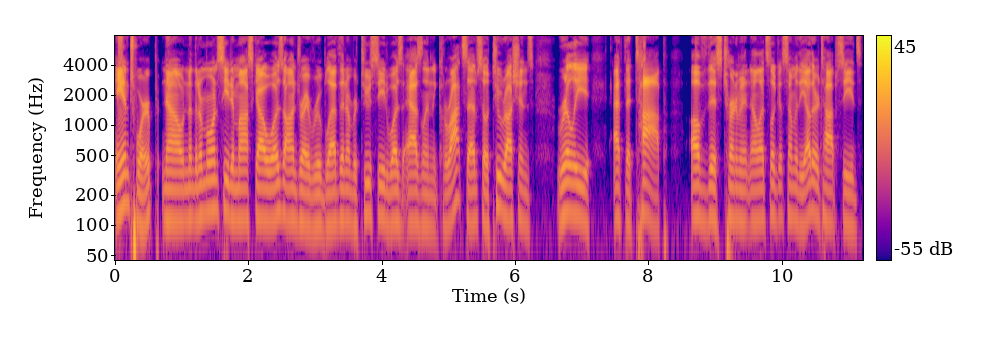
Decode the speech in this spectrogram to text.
Antwerp. Now, the number one seed in Moscow was Andrei Rublev. The number two seed was Aslan Karatsev. So, two Russians really at the top of this tournament. Now, let's look at some of the other top seeds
